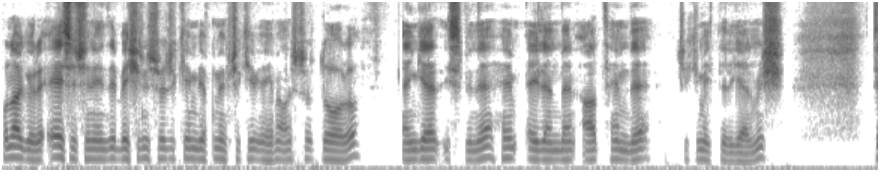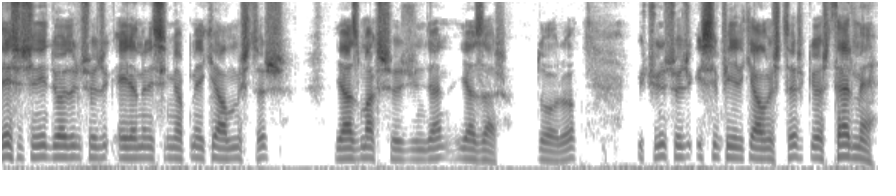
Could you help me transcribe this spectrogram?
Buna göre E seçeneğinde 5. sözcük hem yapım hem çekim hem alıştır. Doğru. Engel ismine hem eylemden ad hem de çekim ekleri gelmiş. D seçeneği 4. sözcük eylemden isim yapma eki almıştır. Yazmak sözcüğünden yazar. Doğru. Üçüncü sözcük isim fiil almıştır. Gösterme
